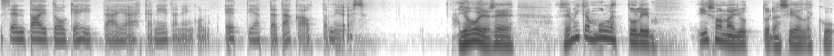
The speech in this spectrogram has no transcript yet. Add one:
sen taitoa kehittää ja ehkä niitä niin kuin etsiä tätä kautta myös. Joo, ja se, se mikä mulle tuli isona juttuna sieltä, kun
